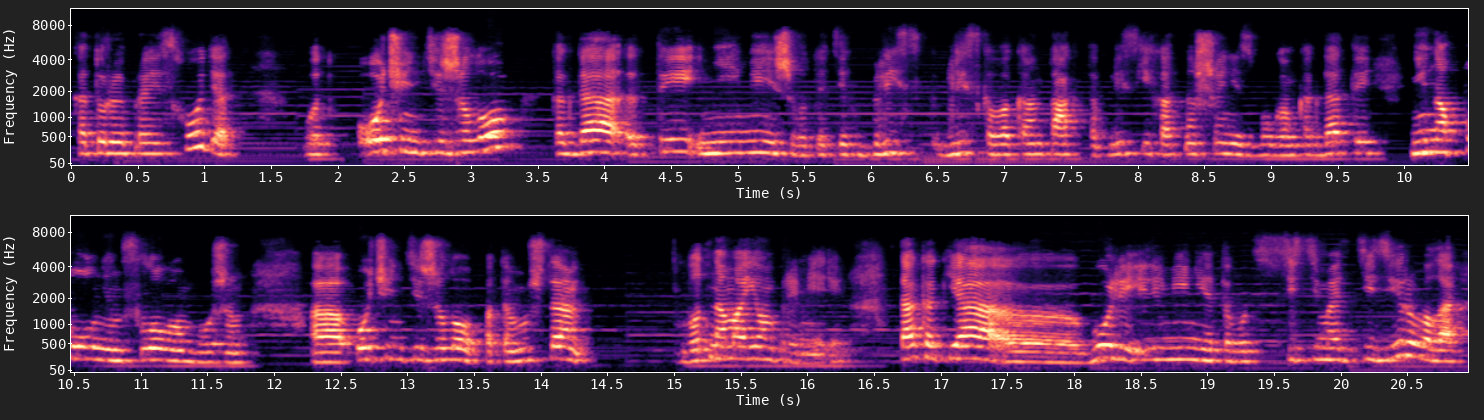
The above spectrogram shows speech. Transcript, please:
которые происходят, вот очень тяжело когда ты не имеешь вот этих близ, близкого контакта, близких отношений с Богом, когда ты не наполнен Словом Божьим, а, очень тяжело, потому что вот на моем примере, так как я э, более или менее это вот систематизировала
